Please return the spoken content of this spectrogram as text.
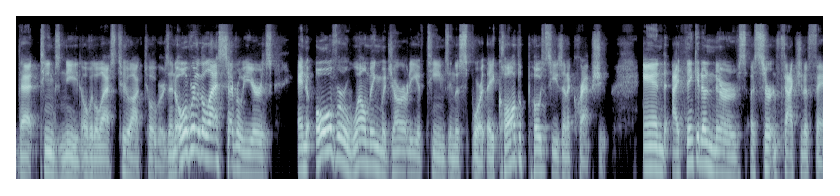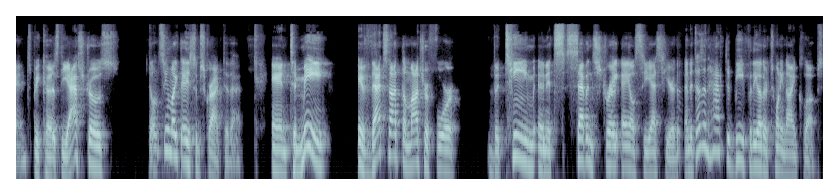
that teams need over the last two Octobers. And over the last several years, an overwhelming majority of teams in the sport, they call the postseason a crapshoot. And I think it unnerves a certain faction of fans because the Astros don't seem like they subscribe to that. And to me, if that's not the mantra for the team in its seven straight ALCS here, and it doesn't have to be for the other 29 clubs.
